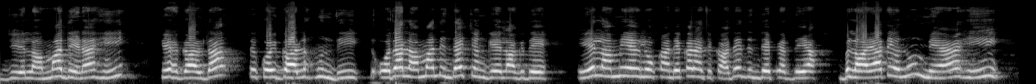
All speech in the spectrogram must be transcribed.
ਜੇ ਲਾਮਾ ਦੇਣਾ ਹੀ ਕਿਸ ਗੱਲ ਦਾ ਤੇ ਕੋਈ ਗੱਲ ਹੁੰਦੀ, ਤੇ ਉਹਦਾ ਲਾਮਾ ਦਿੰਦਾ ਚੰਗੇ ਲੱਗਦੇ। ਇਹ ਲਾਮੇ ਲੋਕਾਂ ਦੇ ਘਰਾਂ ਚ ਕਾਦੇ ਦਿੰਦੇ ਫਿਰਦੇ ਆ? ਬੁਲਾਇਆ ਤੇ ਉਹਨੂੰ ਮੈਂ ਹੀ।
